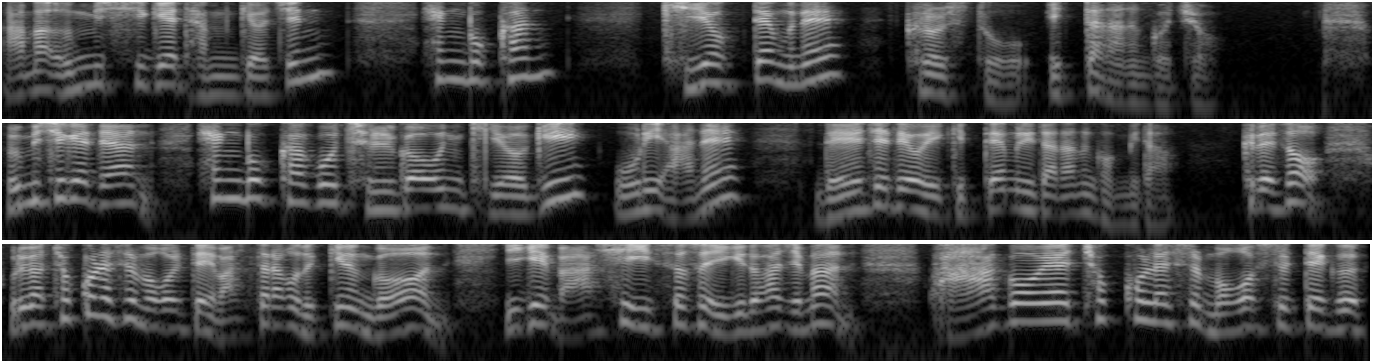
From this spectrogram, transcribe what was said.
아마 음식에 담겨진 행복한 기억 때문에 그럴 수도 있다라는 거죠. 음식에 대한 행복하고 즐거운 기억이 우리 안에 내재되어 있기 때문이다라는 겁니다. 그래서 우리가 초콜릿을 먹을 때 맛있다라고 느끼는 건 이게 맛이 있어서이기도 하지만 과거에 초콜릿을 먹었을 때 그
